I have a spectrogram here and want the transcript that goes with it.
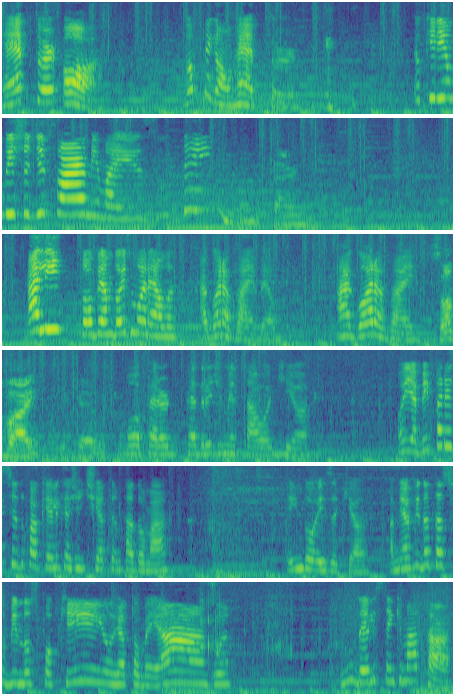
Raptor, ó. Vamos pegar um Raptor? Eu queria um bicho de farm, mas Ali, tô vendo dois Morella. Agora vai, Bel. Agora vai. Só vai. Tem pedra aqui. Ó, pedra, pedra de metal aqui, ó. Olha, é bem parecido com aquele que a gente ia tentar domar. Tem dois aqui, ó. A minha vida tá subindo aos pouquinhos, já tomei água. Um deles tem que matar.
